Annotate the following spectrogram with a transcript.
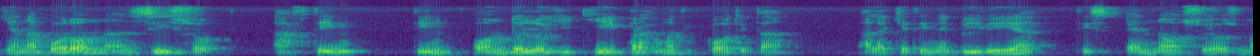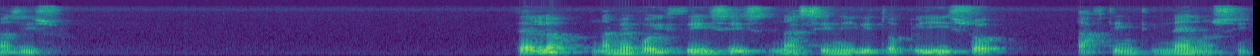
για να μπορώ να ζήσω αυτήν την οντολογική πραγματικότητα αλλά και την εμπειρία της ενώσεως μαζί σου. Θέλω να με βοηθήσεις να συνειδητοποιήσω αυτήν την ένωση.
